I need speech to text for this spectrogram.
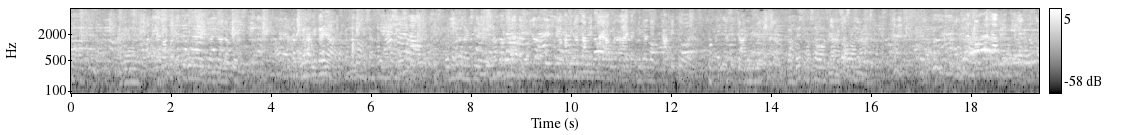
mo. Ayan. Ito siguro dyan ganapin. Wala di kaya. Yung isang tanong na sila. Pwede na lang sila. Since nila kami ng summit sa Awan ay, tapos bigla nila kapit doon. Kasi challenge mo siya. Gabes, masawa na. Masawa na. Malapit nila sa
